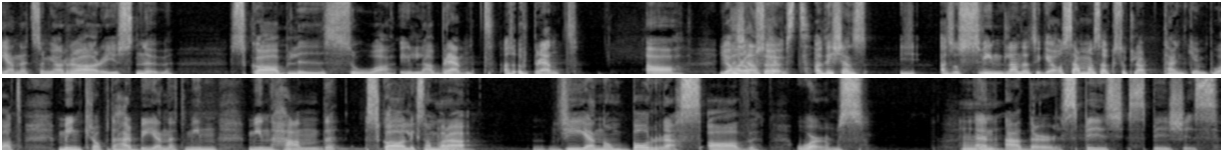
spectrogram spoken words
benet som jag rör just nu ska bli så illa bränt, alltså uppbränt. Ja, Jag det har känns också, hemskt. Ja det känns alltså, svindlande tycker jag. Och samma sak såklart tanken på att min kropp, det här benet, min, min hand ska liksom bara Mm. Genomborras av worms. Mm. And other spe- species.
